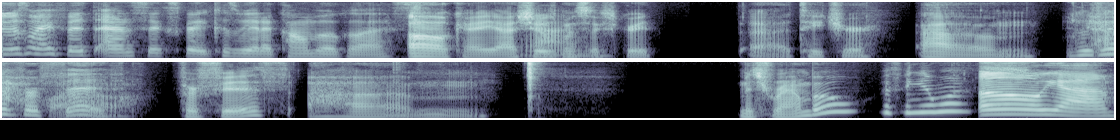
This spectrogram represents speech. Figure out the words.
She was my fifth and sixth grade because we had a combo class. oh, okay. Yeah, she was my sixth grade uh, teacher. Um, Who'd you have for wow. fifth? For fifth, um, Miss Rambo, I think it was. Oh yeah,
